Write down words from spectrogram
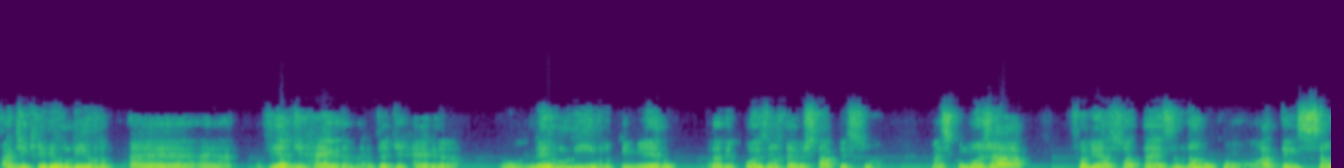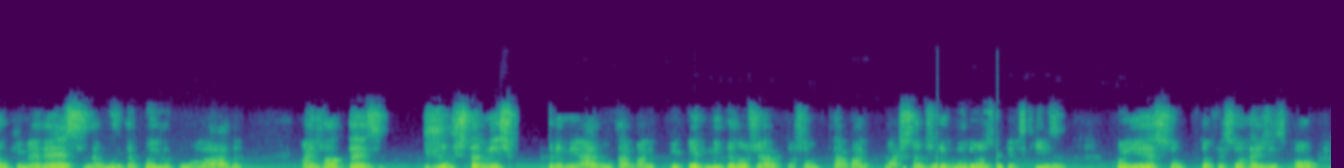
Adquirir o livro, é, é, via de regra, né? Via de regra, eu leio o livro primeiro, para depois entrevistar a pessoa. Mas como eu já folhei a sua tese, não com a atenção que merece, né, muita coisa acumulada, mas uma tese justamente premiada, um trabalho que me permite elogiar, porque eu sou um trabalho bastante rigoroso de pesquisa. Conheço o professor Regis Lopes,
